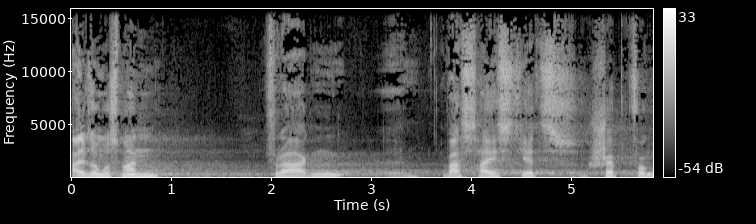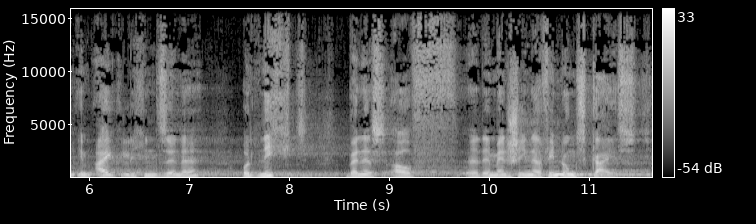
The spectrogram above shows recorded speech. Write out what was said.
Also muss man fragen, äh, was heißt jetzt Schöpfung im eigentlichen Sinne und nicht, wenn es auf äh, den menschlichen Erfindungsgeist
